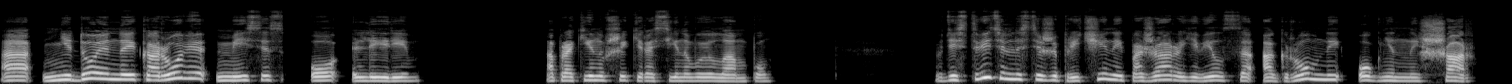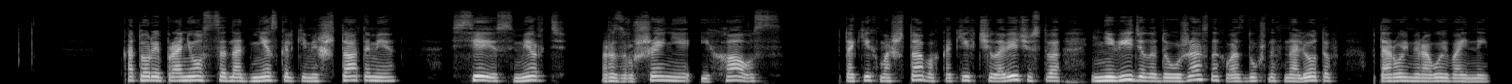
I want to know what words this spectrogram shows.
о недоенной корове миссис О'Лири, опрокинувшей керосиновую лампу. В действительности же причиной пожара явился огромный огненный шар, который пронесся над несколькими штатами, сея смерть, разрушение и хаос в таких масштабах, каких человечество не видело до ужасных воздушных налетов Второй мировой войны.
